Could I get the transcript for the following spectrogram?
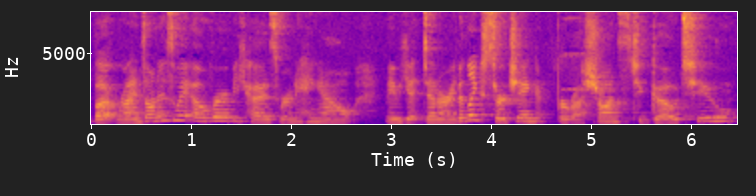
but Ryan's on his way over because we're gonna hang out, maybe get dinner. I've been like searching for restaurants to go to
